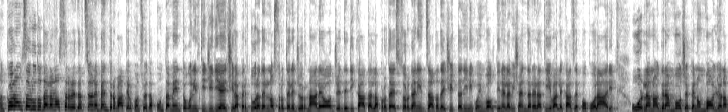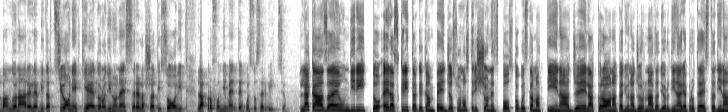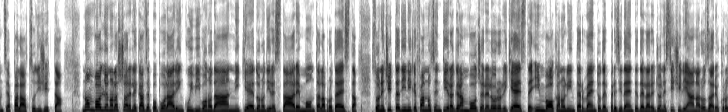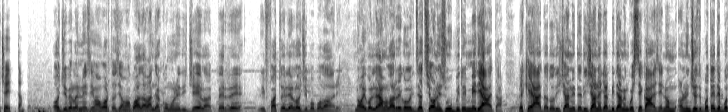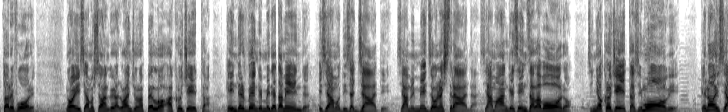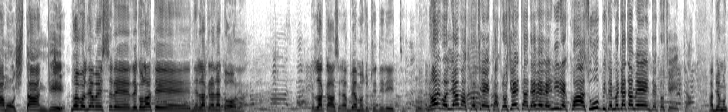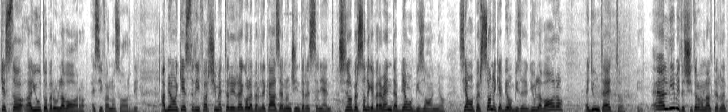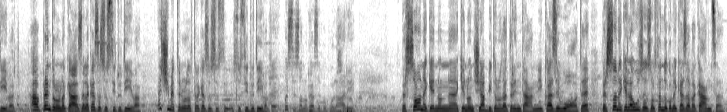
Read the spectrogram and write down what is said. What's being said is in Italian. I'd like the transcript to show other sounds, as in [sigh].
Ancora un saluto dalla nostra redazione, ben trovati al consueto appuntamento con il TG10. L'apertura del nostro telegiornale oggi è dedicata alla protesta organizzata dai cittadini coinvolti nella vicenda relativa alle case popolari. Urlano a gran voce che non vogliono abbandonare le abitazioni e chiedono di non essere lasciati soli. L'approfondimento in questo servizio. La casa è un diritto, è la scritta che campeggia su uno striscione esposto questa mattina a Gela, cronaca di una giornata di ordinaria protesta dinanzi a Palazzo di Città. Non vogliono lasciare le case popolari in cui vivono da anni, chiedono di restare, monta la protesta. Sono i cittadini che fanno sentire a gran voce le loro richieste, invocano l'intervento del presidente della regione siciliana Rosario Crocetta. Oggi per l'ennesima volta siamo qua davanti al comune di Gela per il fatto degli alloggi popolari. Noi vogliamo la regolarizzazione subito, immediata, perché ha da 12 anni, 13 anni che abitiamo in queste case e non, non ci potete buttare fuori. Noi siamo stanchi, lancio un appello a Crocetta che intervenga immediatamente. Siamo disagiati, siamo in mezzo a una strada, siamo anche senza lavoro. Signor Crocetta, si muovi! che noi siamo stanchi. Noi vogliamo essere regolate nella granatoria per la casa, abbiamo tutti i diritti. Noi vogliamo a Crocetta, Crocetta deve venire qua subito, immediatamente Crocetta. Abbiamo chiesto aiuto per un lavoro e si fanno sordi. Abbiamo chiesto di farci mettere in regola per le case e non ci interessa niente. Ci sono persone che veramente abbiamo bisogno, siamo persone che abbiamo bisogno di un lavoro e di un tetto. E al limite ci trovano un'alternativa, ah, prendono una casa, la casa sostitutiva e ci mettono un'altra casa sostitutiva. Queste sono case popolari. Persone che non, che non ci abitano da 30 anni, case vuote, persone che la usano soltanto come casa vacanza.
